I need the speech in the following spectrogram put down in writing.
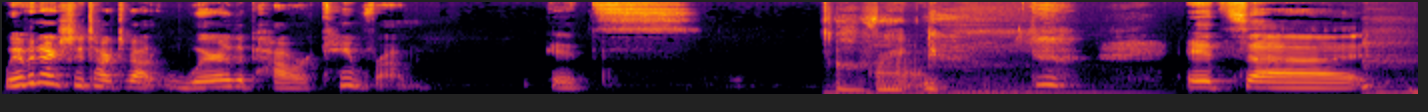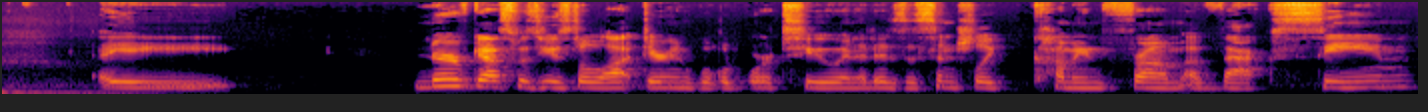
we haven't actually talked about where the power came from. It's Oh, right. um, it's uh, a nerve gas was used a lot during World War II, and it is essentially coming from a vaccine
